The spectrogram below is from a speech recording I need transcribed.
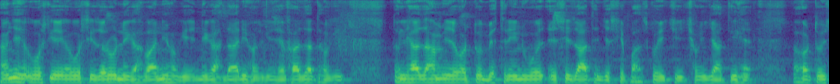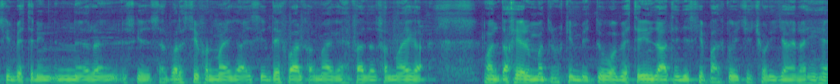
ہاں جی وہ اس کی اس کی ضرور نگہبانی ہوگی نگاہ داری ہوگی، حفاظت ہوگی۔ تو لہٰذا ہم اور تو بہترین وہ ایسی ذات ہے جس کے پاس کوئی چیز چھوڑی جاتی ہے۔ اور تو اس کی بہترین اس کی سرپرستی فرمائے گا، اس کی دیکھ بھال فرمائے گا، حفاظت فرمائے گا۔ وہ تخیر بھی تو وہ بہترین ذات ہے جس کے پاس کوئی چیز چھوڑی جا رہی ہے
